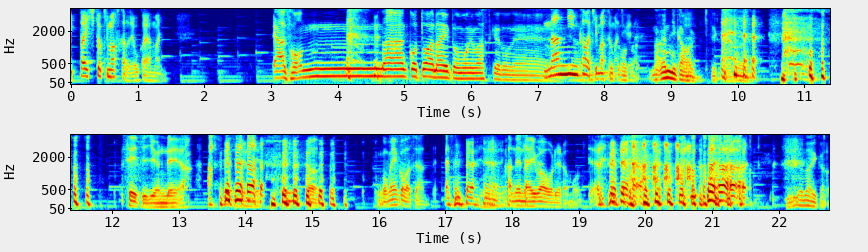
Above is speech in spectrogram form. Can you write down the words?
いっぱい人来ますからね、岡山に。いやそんなことはないと思いますけどね 何人かは来ますよ間違いない何人かは来てくれます、うん 聖地巡礼や。うんごめん、こばちゃんって。金ないわ、俺らも、みたいな。みんなないから。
